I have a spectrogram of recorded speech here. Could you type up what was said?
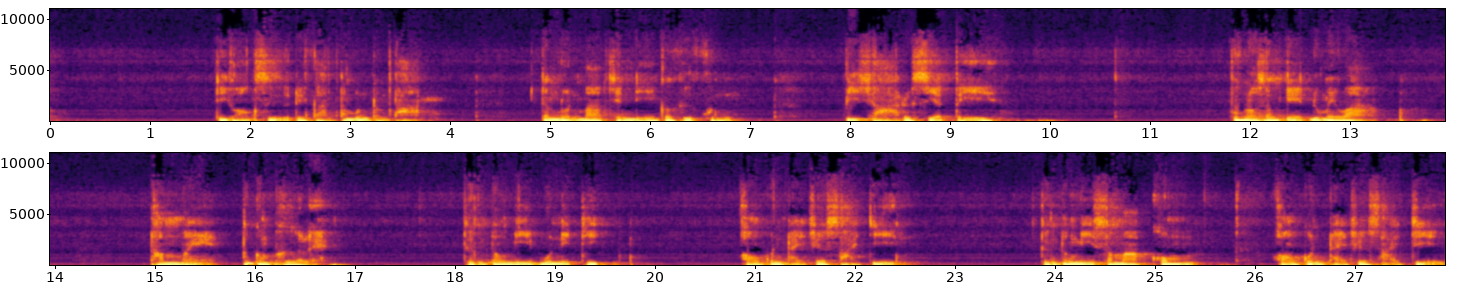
ที่ออกสื่อด้วยการทำบุญทำทานจำนวนมากเช่นนี้ก็คือคุณปีชาหรือเสียตี พวกเราสังเกตดูไหมว่าทำไมทุกอำเภอเลย ถึงต้องมีมูลนิธิของคนไทยเชื้อสายจีน ถึงต้องมีสมาคมของคนไทยเชื้อสายจีน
